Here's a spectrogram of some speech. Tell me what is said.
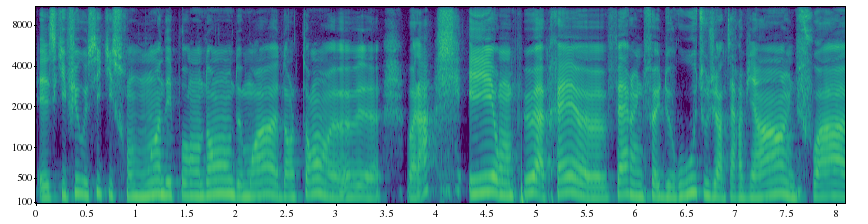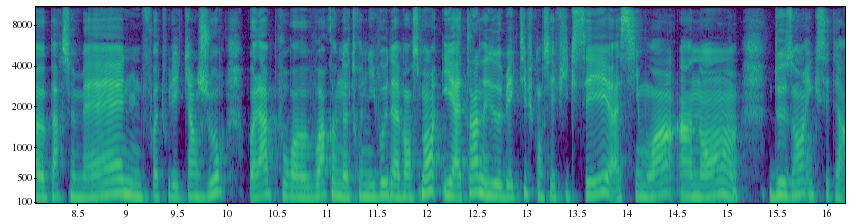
Et ce qui fait aussi qu'ils seront moins dépendants de moi dans le temps, euh, voilà. Et on peut après faire une feuille de route où j'interviens une fois par semaine, une fois tous les 15 jours, voilà, pour voir comme notre niveau d'avancement et atteindre les objectifs qu'on s'est fixés à 6 mois, 1 an, 2 ans, etc.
